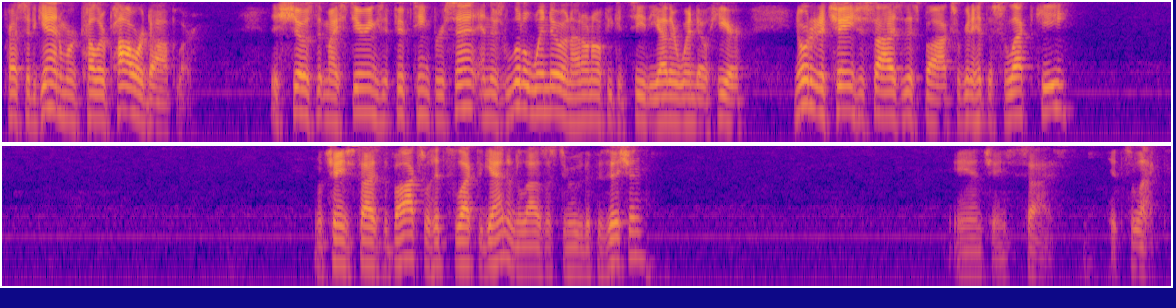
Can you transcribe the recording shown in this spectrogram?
Press it again, we're in color power Doppler. This shows that my steering's at 15% and there's a little window and I don't know if you can see the other window here. In order to change the size of this box, we're going to hit the select key. We'll change the size of the box. We'll hit select again and it allows us to move the position. And change the size hit select.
